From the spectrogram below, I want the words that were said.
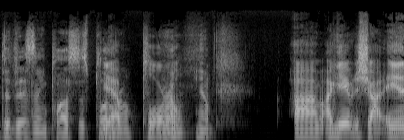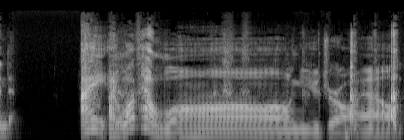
The Disney Plus is plural. Yep, plural. Yep. um, I gave it a shot, and I I love how long you draw out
